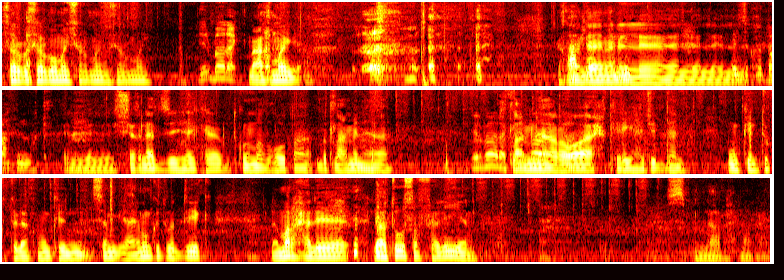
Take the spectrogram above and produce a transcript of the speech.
شربوا شربوا مي شربوا مي شربوا مي. دير بالك. معك مي. يا أخوان دائما الشغلات زي هيك بتكون مضغوطة بيطلع منها دير بالك. بيطلع منها روائح كريهة جدا. ممكن تقتلك ممكن تسم يعني ممكن توديك لمرحلة لا توصف فعليا. بسم الله الرحمن الرحيم.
